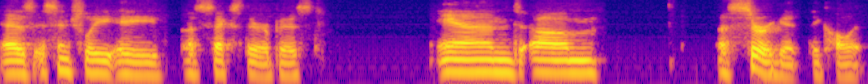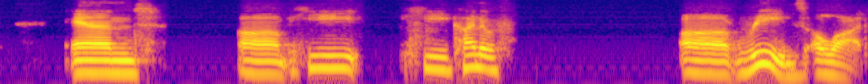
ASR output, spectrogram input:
as essentially a, a sex therapist and um, a surrogate they call it. And um, he he kind of uh, reads a lot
